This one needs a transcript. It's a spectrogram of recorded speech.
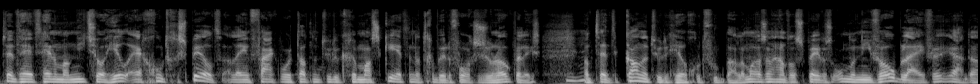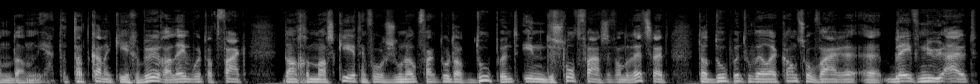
Twente heeft helemaal niet zo heel erg goed gespeeld. Alleen vaak wordt dat natuurlijk gemaskeerd. En dat gebeurde vorig seizoen ook wel eens. Mm -hmm. Want Twente kan natuurlijk heel goed voetballen. Maar als een aantal spelers onder niveau blijven... Ja, dan, dan, ja, dat, dat kan een keer gebeuren. Alleen wordt dat vaak dan gemaskeerd. En vorig seizoen ook vaak door dat doelpunt in de slotfase van de wedstrijd. Dat doelpunt, hoewel er kansen op waren uh, bleef nu uit.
